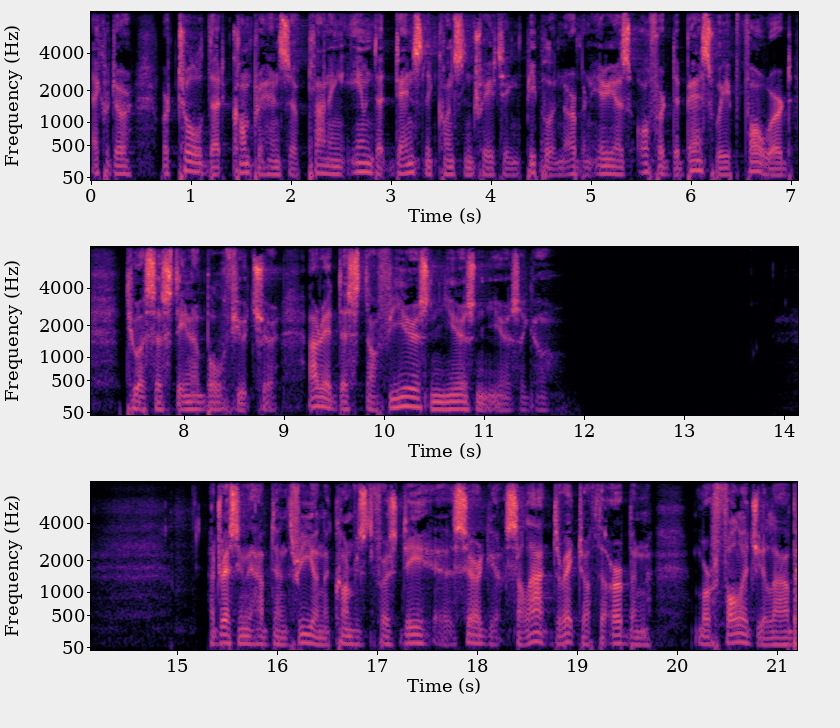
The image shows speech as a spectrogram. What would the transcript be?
Ecuador, were told that comprehensive planning aimed at densely concentrating people in urban areas offered the best way forward to a sustainable future. I read this stuff years and years and years ago. Addressing the Habitat 3 on the conference the first day, uh, Serge Salat, director of the Urban Morphology Lab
